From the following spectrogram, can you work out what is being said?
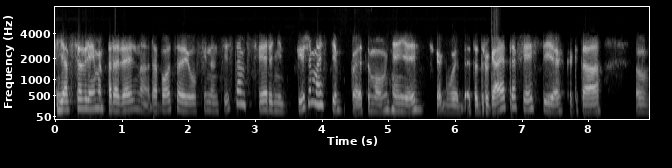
Я все время параллельно работаю финансистом в сфере недвижимости, поэтому у меня есть как бы это другая профессия, когда в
